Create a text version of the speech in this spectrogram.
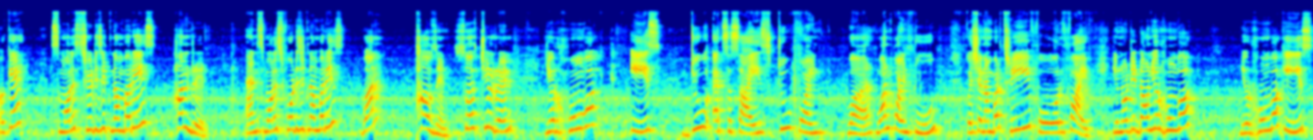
okay? Smallest three digit number is 100 and smallest four digit number is 1000 so children your homework is do exercise 2.1 1.2 question number 3 4 5 you note it down your homework. Your homework is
